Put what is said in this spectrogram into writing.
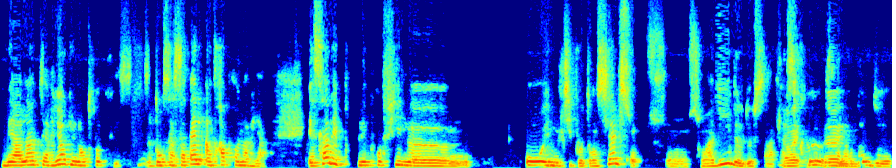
mais à l'intérieur d'une entreprise. Donc ça s'appelle intrapreneuriat. Et ça, les, profils euh, hauts et multipotentiels sont, sont, avides de ça, parce que ça leur donne de,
